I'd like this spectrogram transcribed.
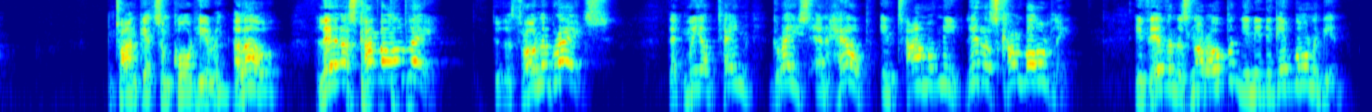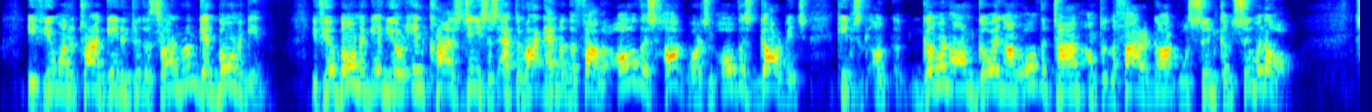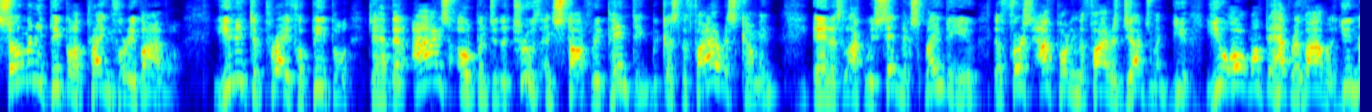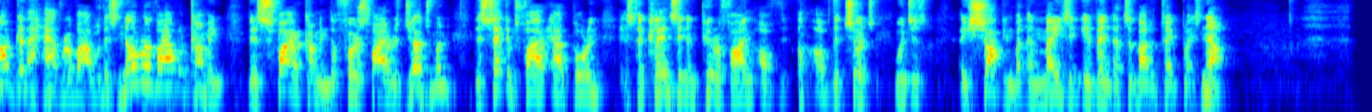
and try and get some court hearing. Hello? Let us come boldly to the throne of grace that we obtain grace and help in time of need. Let us come boldly. If heaven is not open, you need to get born again. If you want to try and get into the throne room, get born again. If you're born again, you're in Christ Jesus at the right hand of the Father. All this hogwash and all this garbage keeps going on, going on all the time until the fire of God will soon consume it all. So many people are praying for revival. You need to pray for people to have their eyes open to the truth and start repenting because the fire is coming. And it's like we said and explained to you, the first outpouring of the fire is judgment. You, you all want to have revival. You're not going to have revival. There's no revival coming. There's fire coming. The first fire is judgment. The second fire outpouring is the cleansing and purifying of, of the church, which is a shocking but amazing event that's about to take place. Now,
